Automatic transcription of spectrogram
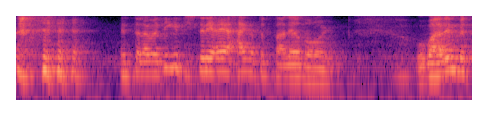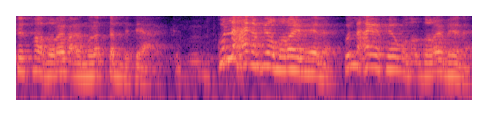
أنت لما تيجي تشتري أي حاجة بتدفع عليها ضرائب وبعدين بتدفع ضرائب على المرتب بتاعك. كل حاجة فيها ضرائب هنا. كل حاجة فيها ضرائب هنا.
